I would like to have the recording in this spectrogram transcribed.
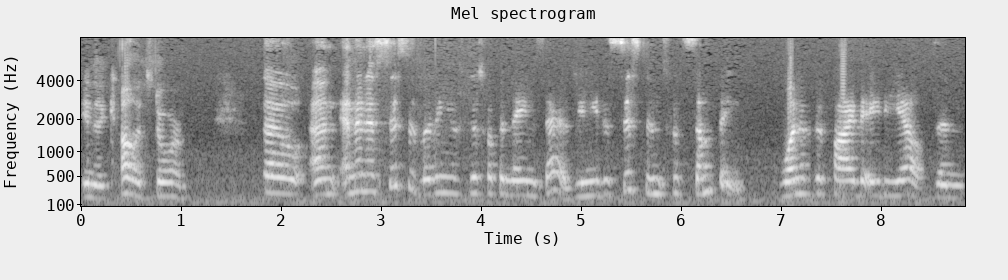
in a college dorm. So, and, and then assisted living is just what the name says. You need assistance with something, one of the five ADLs, and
